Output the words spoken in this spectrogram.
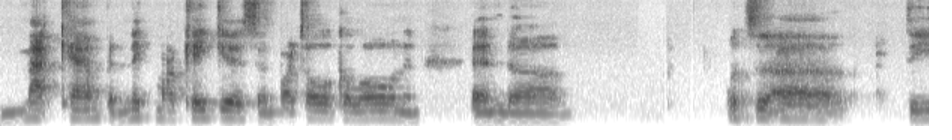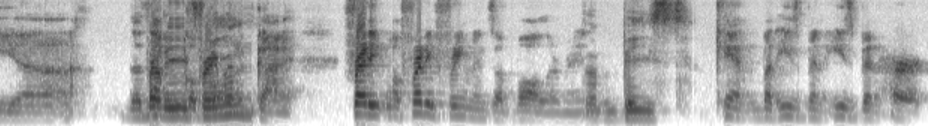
Matt Kemp and Nick Markakis and Bartolo Colon and and uh, what's uh, the uh, the Freddie Freeman? guy. Freddie, well, Freddie Freeman's a baller, man The beast. can't, but he's been he's been hurt.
